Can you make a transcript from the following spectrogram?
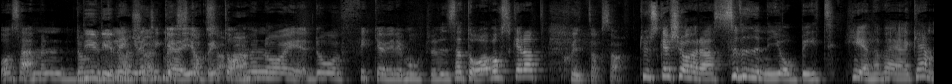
Och så här, men de Det är ju det längre tycker jag är jobbigt också, då. ja. Men då, är- då fick jag ju det motbevisat då av Oskar att Skit också. du ska köra svinjobbigt hela vägen.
